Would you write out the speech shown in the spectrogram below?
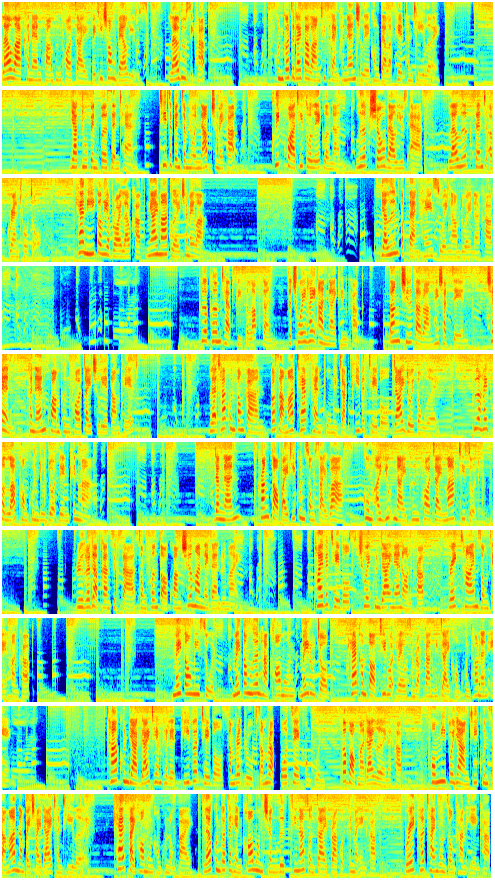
แล้วลากคะแนนความพึงพอใจไปที่ช่อง values แล้วดูสิครับ คุณก็จะได้ตารางที่แสดงคะแนนเฉลี่ยของแต่ละเพศทันทีเลย อยากดูเป็นเปอร์เซ็นต์แทน ที่จะเป็นจำนวนนับใช่ไหมครับ คลิกขวาที่ตัวเลขเหล่านั้น เลือก show values as แล้วเลือก center of grand total แค่นี้ก็เรียบร้อยแล้วครับ ง่ายมากเลยใช่ไหมล่ะ อย่าลืมตกแต่งให้สวยงามด้วยนะครับ เพื่อเพิ่มแถบสีสลับกัน จะช่วยให้อ่านง่ายขึ้นครับ ตั้งชื่อตารางให้ชัดเจน เช่น คะแนนความพึงพอใจเฉลี่ยตามเพจและถ้าคุณต้องการก็สามารถแท็กแผนภูมิจาก pivot table ได้โดยตรงเลย เพื่อให้ผลลัพธ์ของคุณดูโดดเด่นขึ้นมา ดังนั้น ครั้งต่อไปที่คุณสงสัยว่า กลุ่มอายุไหนพึงพอใจมากที่สุด หรือระดับการศึกษาส่งผลต่อความเชื่อมั่นในแบรนด์หรือไม่ Pivot Tables ช่วยคุณได้แน่นอนครับ Break Time ทรงเจหันครับ ไม่ต้องมีสูตร ไม่ต้องเลื่อนหาข้อมูล ไม่รู้จบ แค่คำตอบที่รวดเร็วสำหรับการวิจัยของคุณเท่านั้นเอง ถ้าคุณอยากได้เทมเพลต Pivot Table สำเร็จรูปสำหรับโปรเจกต์ของคุณ ก็บอกมาได้เลยนะครับ ผมมีตัวอย่างที่คุณสามารถนำไปใช้ได้ทันทีเลย แค่ใส่ข้อมูลของคุณลงไป แล้วคุณก็จะเห็นข้อมูลเชิงลึกที่น่าสนใจปรากฏขึ้นมาเองครับ Break Cut Time บนจงคำเองครับ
